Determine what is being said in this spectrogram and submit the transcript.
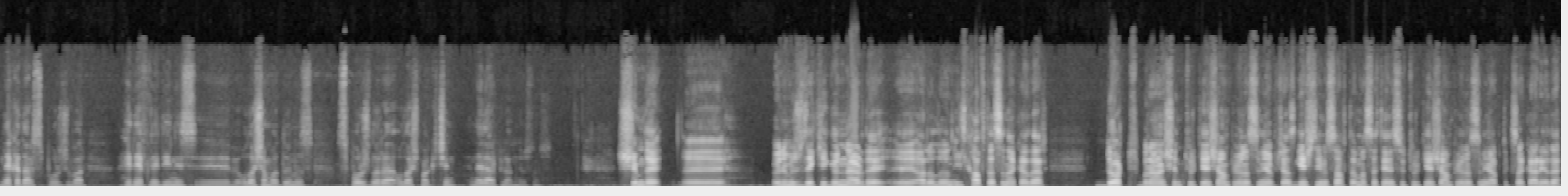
ne kadar sporcu var? Hedeflediğiniz e, ve ulaşamadığınız sporculara ulaşmak için neler planlıyorsunuz? Şimdi e, önümüzdeki günlerde e, aralığın ilk haftasına kadar 4 branşın Türkiye şampiyonasını yapacağız. Geçtiğimiz hafta masa tenisi Türkiye şampiyonasını yaptık Sakarya'da.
